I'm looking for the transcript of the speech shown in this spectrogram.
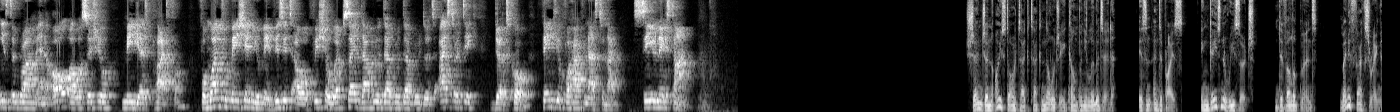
Instagram and all our social media platform. For more information, you may visit our official website www.istartek.com com. Thank you for having us tonight. See you next time. Shenzhen iStartek Technology Company Limited is an enterprise engaged in research, development, manufacturing,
